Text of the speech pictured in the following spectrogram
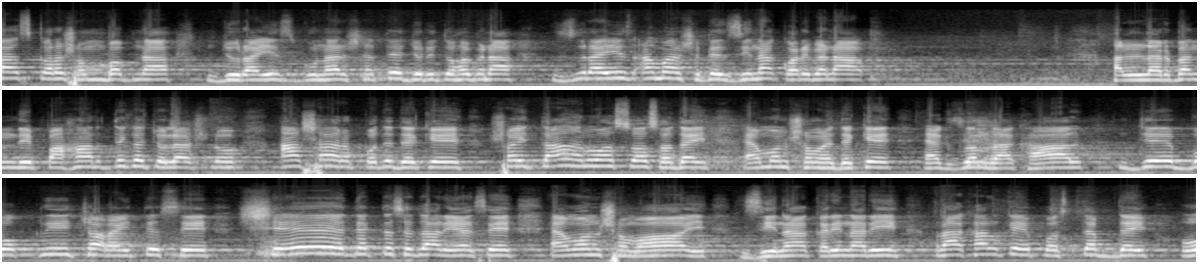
কাজ করা সম্ভব না। জুরাইজ গুনার সাথে জড়িত হবে না। জুরাইজ আমার সাথে জিনা করবে না। আল্লাহর বান্দি পাহাড় থেকে চলে আসলো, আসার পথে দেখে শয়তান ওয়াসওয়াসা দেয়। এমন সময় দেখে একজন রাখাল যে বকরি চড়াইতেছে, সে দেখতেছে দাঁড়িয়ে আছে। এমন সময় জিনাকারী নারী রাখালকে প্রস্তাব দেয়, ও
